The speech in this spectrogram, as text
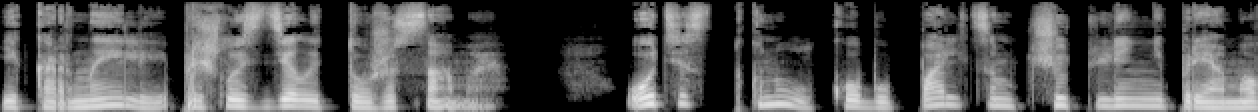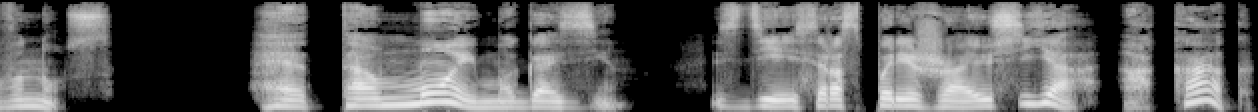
и Корнелии пришлось сделать то же самое. Отис ткнул Кобу пальцем чуть ли не прямо в нос. «Это мой магазин. Здесь распоряжаюсь я. А как?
